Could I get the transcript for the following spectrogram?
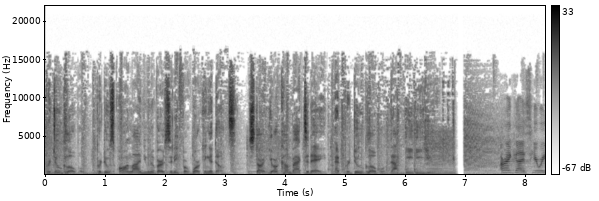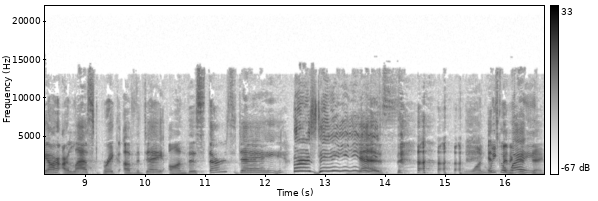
Purdue Global, Purdue's online university for working adults. Start your comeback today at purdueglobal.edu. All right, guys, here we are, our last break of the day on this Thursday. Thursday. Yes. One It's week been a good away. day.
